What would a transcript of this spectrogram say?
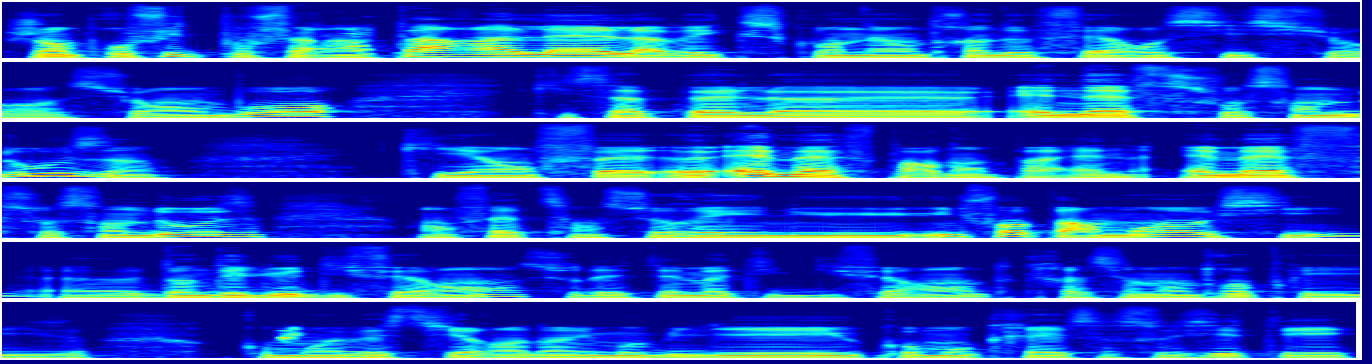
J'en profite pour faire un parallèle avec ce qu'on est en train de faire aussi sur, sur Hambourg, qui s'appelle euh, NF72 qui est en fait MF pardon pas N MF 72 en fait, on se réunit une fois par mois aussi, euh, dans des lieux différents, sur des thématiques différentes, création d'entreprise, comment investir dans l'immobilier, comment créer sa société.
